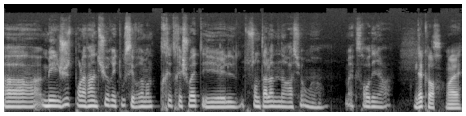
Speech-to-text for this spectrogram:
euh, mais juste pour l'aventure et tout, c'est vraiment très très chouette et son talent de narration euh, extraordinaire. D'accord, ouais.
